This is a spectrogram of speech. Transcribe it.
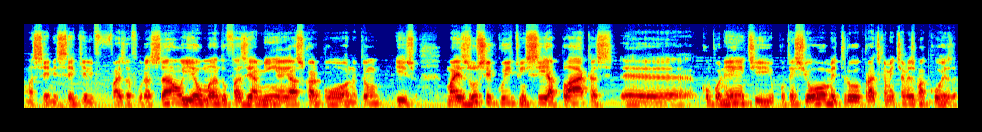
uma CNC que ele faz a furação e eu mando fazer a minha em aço carbono. Então, isso. Mas o circuito em si, a placas, é, componente, o potenciômetro, praticamente a mesma coisa.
